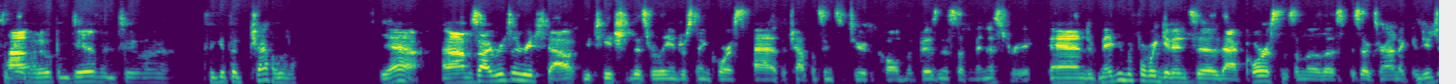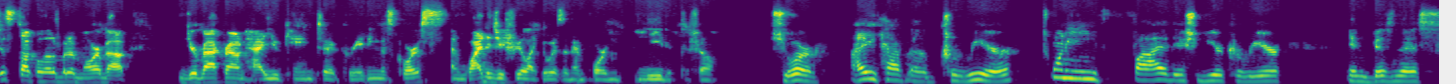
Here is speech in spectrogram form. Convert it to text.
to get uh, about Open Div and to uh, to get to chat a little. Yeah. Um, so I originally reached out. You teach this really interesting course at the Chaplaincy Institute called The Business of Ministry. And maybe before we get into that course and some of the specifics around it, could you just talk a little bit more about your background, how you came to creating this course, and why did you feel like it was an important need to fill? Sure. I have a career, 25 ish year career in business,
